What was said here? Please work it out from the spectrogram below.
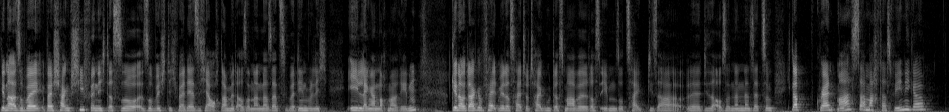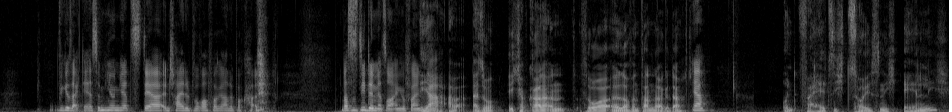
Genau, also bei, bei Shang-Chi finde ich das so, so wichtig, weil der sich ja auch damit auseinandersetzt. Über den will ich eh länger noch mal reden genau, da gefällt mir das halt total gut, dass Marvel das eben so zeigt, dieser, äh, diese Auseinandersetzung. Ich glaube, Grandmaster macht das weniger. Wie gesagt, der ist im Hier und Jetzt, der entscheidet, worauf er gerade Bock hat. Was ist dir denn jetzt noch eingefallen? Ja, aber also ich habe gerade an Thor uh, Love and Thunder gedacht. Ja. Und verhält sich Zeus nicht ähnlich?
